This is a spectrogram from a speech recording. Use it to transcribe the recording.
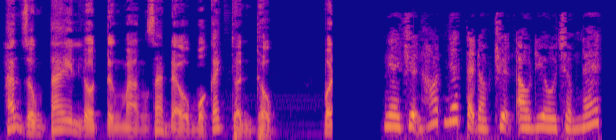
Hắn dùng tay lột từng mảng ra đầu một cách thuần thục. Nghe chuyện hot nhất tại đọc truyện audio.net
